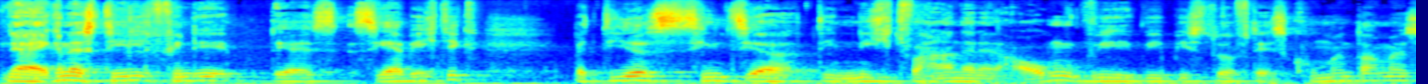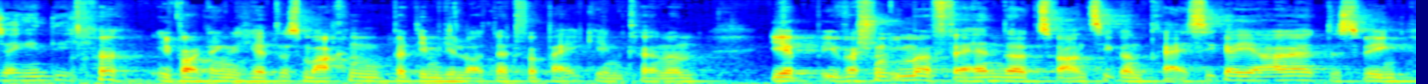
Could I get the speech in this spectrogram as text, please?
Der eigene Stil, finde ich, der ist sehr wichtig. Bei dir sind es ja die nicht vorhandenen Augen. Wie, wie bist du auf das gekommen damals eigentlich? Ich wollte eigentlich etwas machen, bei dem die Leute nicht vorbeigehen können. Ich, hab, ich war schon immer Fan der 20er und 30er Jahre, deswegen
